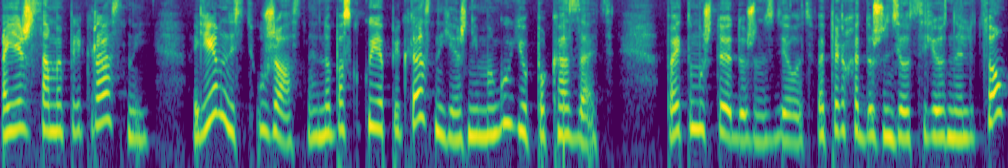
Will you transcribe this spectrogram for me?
а я же самый прекрасный. Ревность ужасная, но поскольку я прекрасный, я же не могу ее показать. Поэтому что я должен сделать? Во-первых, я должен сделать серьезное лицо,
